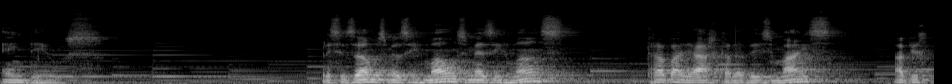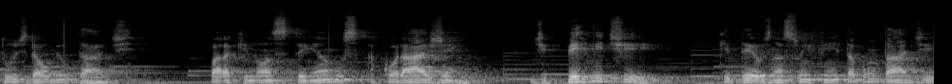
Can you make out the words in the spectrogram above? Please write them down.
em Deus. Precisamos, meus irmãos minhas irmãs, trabalhar cada vez mais a virtude da humildade para que nós tenhamos a coragem de permitir que Deus, na sua infinita bondade,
